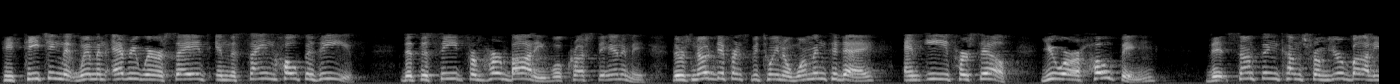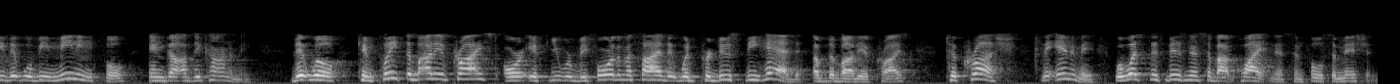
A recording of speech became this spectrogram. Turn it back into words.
He's teaching that women everywhere are saved in the same hope as Eve, that the seed from her body will crush the enemy. There's no difference between a woman today and Eve herself. You are hoping that something comes from your body that will be meaningful in God's economy. That will complete the body of Christ, or if you were before the Messiah, that would produce the head of the body of Christ to crush the enemy. Well, what's this business about quietness and full submission?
